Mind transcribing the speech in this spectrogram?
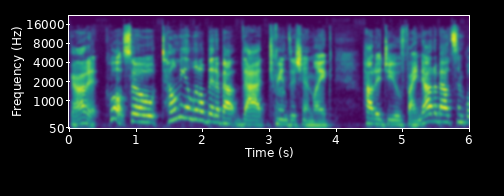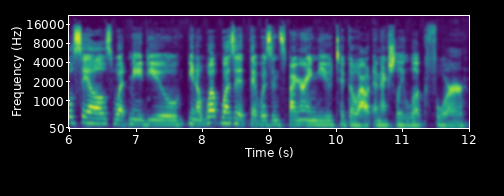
Got it. Cool. So tell me a little bit about that transition. Like, how did you find out about simple sales? What made you you know what was it that was inspiring you to go out and actually look for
